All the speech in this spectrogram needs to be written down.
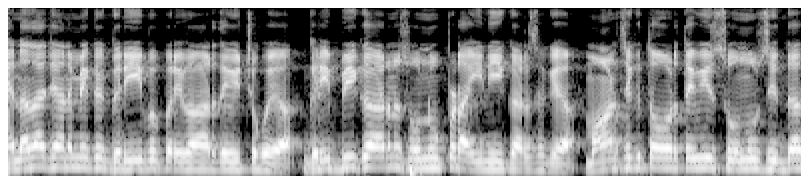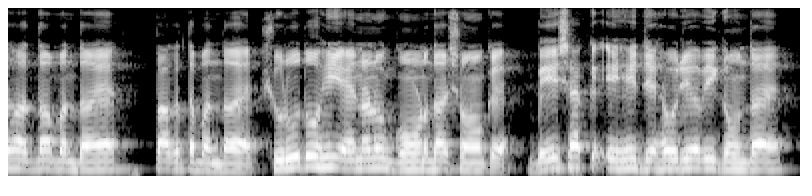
ਇਹਨਾਂ ਦਾ ਜਨਮ ਇੱਕ ਗਰੀਬ ਪਰਿਵਾਰ ਦੇ ਵਿੱਚ ਹੋਇਆ। ਗਰੀਬੀ ਕਾਰਨ ਸੋਨੂ ਪੜ੍ਹਾਈ ਨਹੀਂ ਕਰ ਸਕਿਆ। ਮਾਨਸਿਕ ਤੌਰ ਤੇ ਵੀ ਸੋਨੂ ਸਿੱਧਾ ਸਾਦਾ ਬੰਦਾ ਹੈ, ਭਗਤ ਬੰਦਾ ਹੈ। ਸ਼ੁਰੂ ਤੋਂ ਹੀ ਇਹਨਾਂ ਨੂੰ ਗਾਉਣ ਦਾ ਸ਼ੌਂਕ ਹੈ। ਬੇਸ਼ੱਕ ਇਹ ਜਿਹੋ ਜਿਹਾ ਵੀ ਗਾਉਂਦਾ ਹੈ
